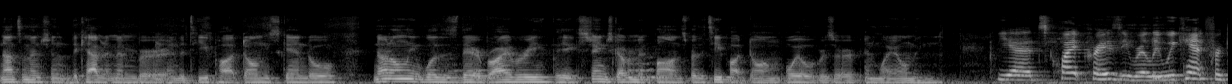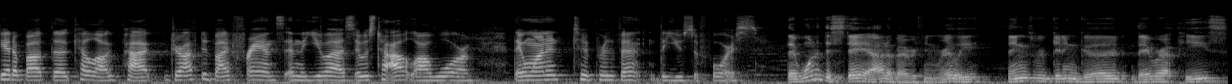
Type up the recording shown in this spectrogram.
not to mention the cabinet member and the Teapot Dome scandal. Not only was there bribery, but he exchanged government bonds for the Teapot Dome oil reserve in Wyoming. Yeah, it's quite crazy, really. We can't forget about the Kellogg Pact, drafted by France and the U.S. It was to outlaw war. They wanted to prevent the use of force. They wanted to stay out of everything, really. Things were getting good, they were at peace.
